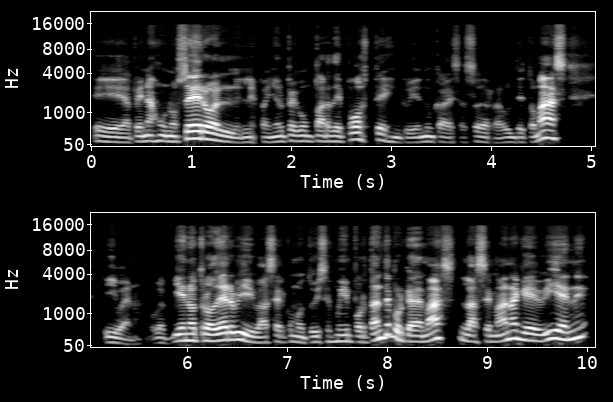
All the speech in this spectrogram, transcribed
eh, apenas 1-0, el, español pegó un par de postes, incluyendo un cabezazo de Raúl de Tomás, y bueno, viene otro derby y va a ser, como tú dices, muy importante, porque además la semana que viene,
